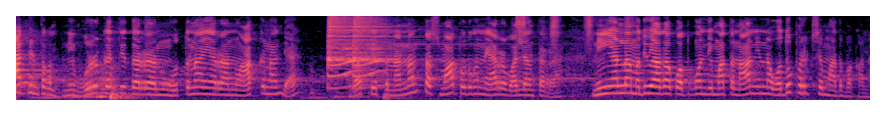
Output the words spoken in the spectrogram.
ಆಗ್ತೀನಿ ತಗೋ. ನೀ ಹುರ್ಕತ್ತಿದ್ದಾರ ಅನ್ನು ಹುತ್ತನಾಯರ ಅನ್ನು ಅಕ್ಕನಂದೆ ಗೊತ್ತಿತ್ತು ನನ್ನಂತ ಸ್ಮಾರ್ಟ್ ಹುಡುಗನ ಯಾರು ಬಾಲ್ಯ ಅಂತಾರ? ನೀ ಎಲ್ಲ ಮದುವೆ ಆಗಾಕ ಒಪ್ಕೊಂಡಿ ಮತ್ತು ನಾನು ನಿನ್ನ ವಧು ಪರೀಕ್ಷೆ ಮಾಡ್ಬೇಕಲ್ಲ.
